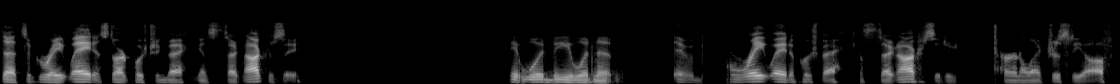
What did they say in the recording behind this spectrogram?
that's a great way to start pushing back against the technocracy. It would be, wouldn't it? It would great way to push back against the technocracy to turn electricity off.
